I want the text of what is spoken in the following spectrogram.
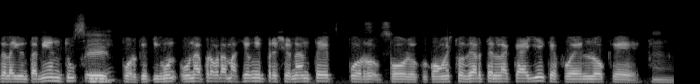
del ayuntamiento, Sí. porque tiene un- una programación impresionante por, por- con esto de arte en la calle, que fue en lo que Mm.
